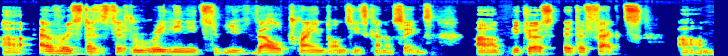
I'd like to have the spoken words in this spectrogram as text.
uh, every statistician really needs to be well trained on these kind of things uh, because it affects um,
